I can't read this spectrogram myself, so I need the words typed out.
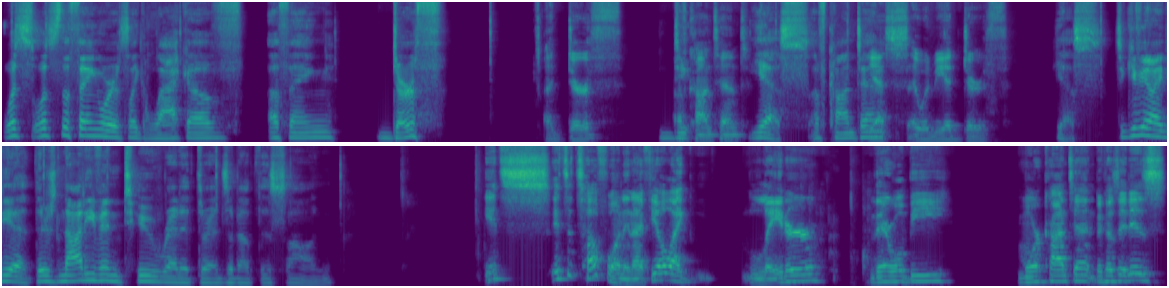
what's what's the thing where it's like lack of a thing, dearth. A dearth Do- of content. yes, of content. Yes, it would be a dearth. yes. To give you an idea, there's not even two Reddit threads about this song. It's it's a tough one, and I feel like later there will be more content because it is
